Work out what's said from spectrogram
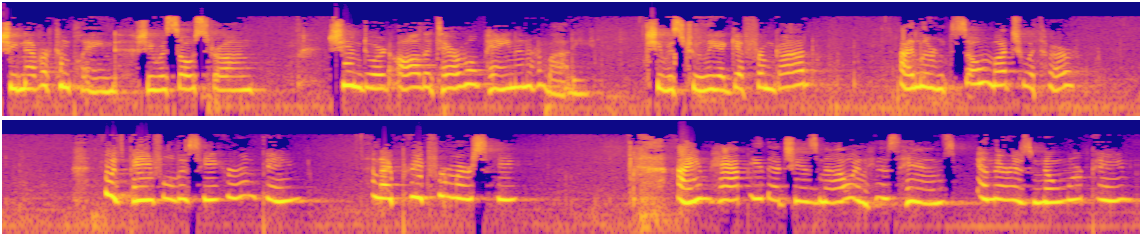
She never complained. She was so strong. She endured all the terrible pain in her body. She was truly a gift from God. I learned so much with her. It was painful to see her in pain, and I prayed for mercy. I am happy that she is now in His hands, and there is no more pain.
